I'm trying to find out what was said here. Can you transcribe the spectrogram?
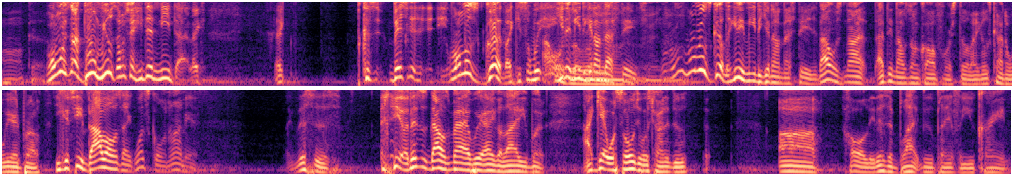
Oh, okay. Roman's not doing music. I'm saying he didn't need that. Like, like because basically Roman's good. Like so, we, he didn't need to get on that stage. Roman's good. Like he didn't need to get on that stage. That was not. I think that was uncalled for. Still, like it was kind of weird, bro. You can see Bow Wow was like, "What's going on here?" Like this is, you know, this was that was mad weird. I ain't gonna lie to you, but I get what Soulja was trying to do. Uh, holy, this is a black dude playing for Ukraine.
